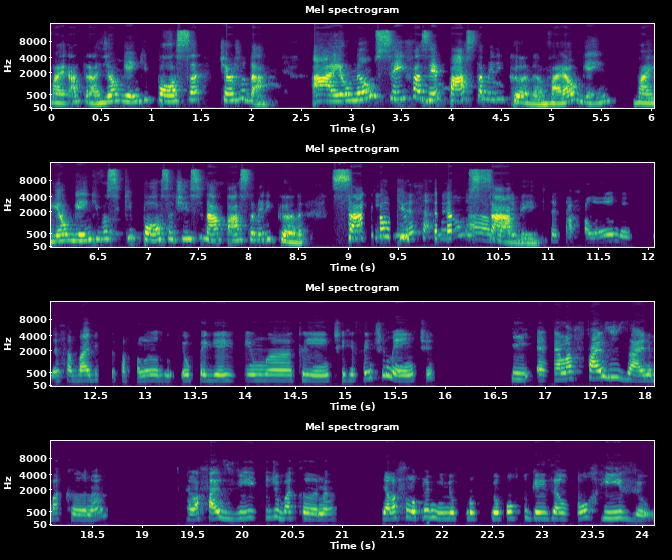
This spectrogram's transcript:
vai atrás de alguém que possa te ajudar. Ah, eu não sei fazer pasta americana. Vai alguém, vai alguém que você que possa te ensinar pasta americana. Sabe o que nessa, você não sabe. Que você tá falando, nessa vibe que você está falando, eu peguei uma cliente recentemente que ela faz design bacana, ela faz vídeo bacana, e ela falou para mim, meu, meu português é horrível.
